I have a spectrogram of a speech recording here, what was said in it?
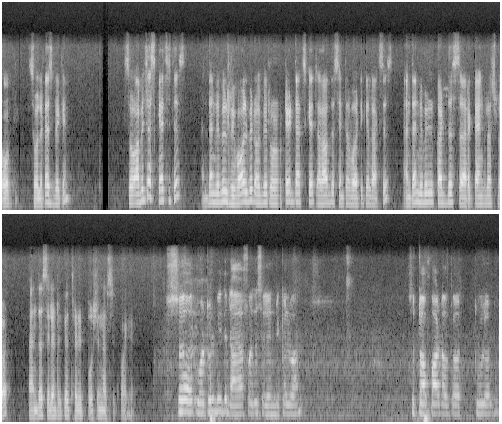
Okay, so let us begin. So I will just sketch this and then we will revolve it or we rotate that sketch around the center vertical axis and then we will cut this uh, rectangular slot and the cylindrical threaded portion as required. Sir, what will be the dia for the cylindrical one? So top part of the tool holder.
